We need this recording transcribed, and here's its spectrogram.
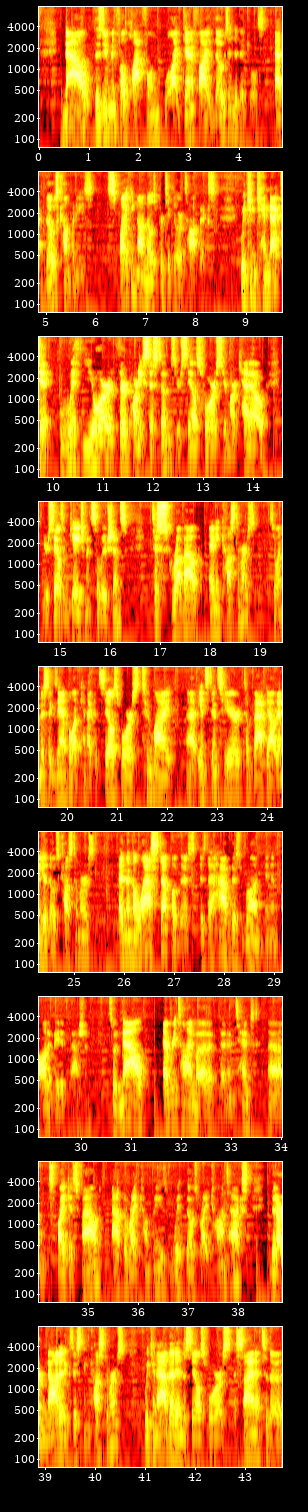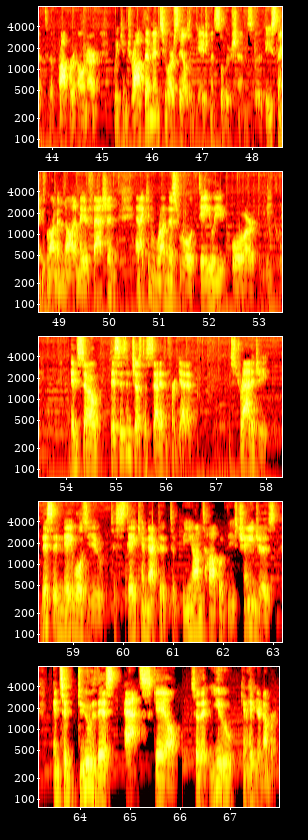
Now, the ZoomInfo platform will identify those individuals at those companies spiking on those particular topics. We can connect it with your third party systems, your Salesforce, your Marketo, your sales engagement solutions to scrub out any customers. So in this example, I've connected Salesforce to my uh, instance here to back out any of those customers. And then the last step of this is to have this run in an automated fashion. So now, every time a, an intent um, spike is found at the right companies with those right contacts that are not at existing customers. We can add that into Salesforce, assign it to the, to the proper owner. We can drop them into our sales engagement solution so that these things run in an automated fashion. And I can run this rule daily or weekly. And so this isn't just a set it and forget it strategy. This enables you to stay connected, to be on top of these changes, and to do this at scale so that you can hit your number.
